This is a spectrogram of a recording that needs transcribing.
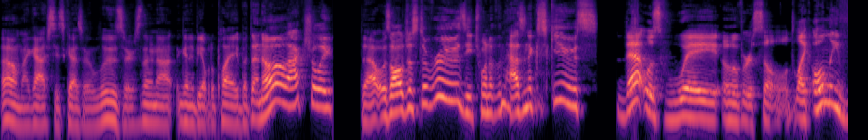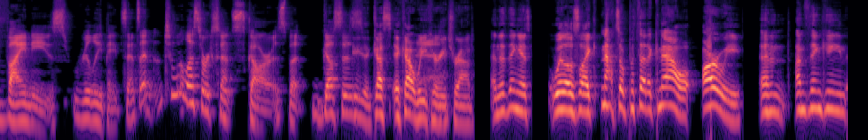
"Oh my gosh, these guys are losers. They're not going to be able to play." But then, oh, actually, that was all just a ruse. Each one of them has an excuse. That was way oversold. Like, only Viney's really made sense. And to a lesser extent, Skara's, but Gus's. Gus, it got weaker Yeah. each round. And the thing is, Willow's like, "Not so pathetic now, are we?" And I'm thinking,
